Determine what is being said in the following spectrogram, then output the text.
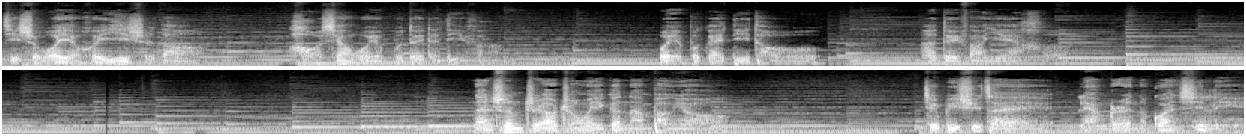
即使我也会意识到，好像我有不对的地方，我也不该低头和对方言和。男生只要成为一个男朋友，就必须在两个人的关系里，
